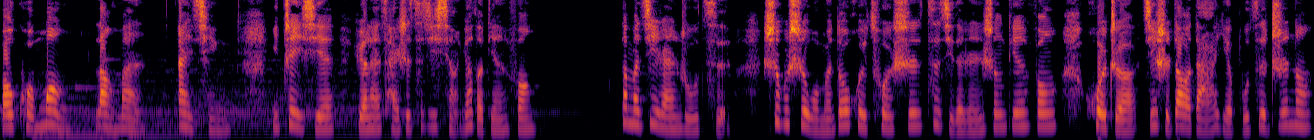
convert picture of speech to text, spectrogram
包括梦、浪漫、爱情，你这些原来才是自己想要的巅峰。那么既然如此，是不是我们都会错失自己的人生巅峰，或者即使到达也不自知呢？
